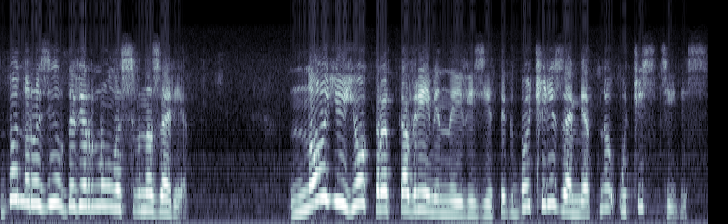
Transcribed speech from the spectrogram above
Дона Розилда вернулась в Назарет, но ее кратковременные визиты к дочери заметно участились.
